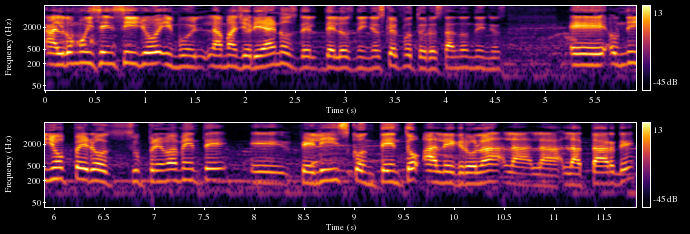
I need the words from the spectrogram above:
algo muy sencillo y muy, la mayoría de, nos- de- de los niños que el futuro están los niños. Eh, un niño pero supremamente eh, feliz, contento, alegró la, la, la, la tarde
